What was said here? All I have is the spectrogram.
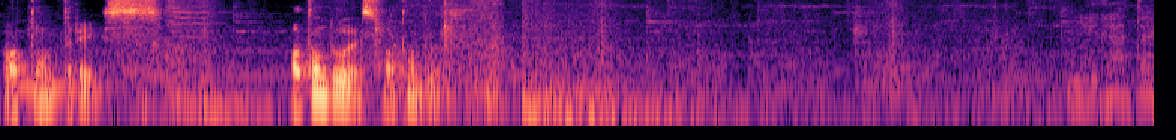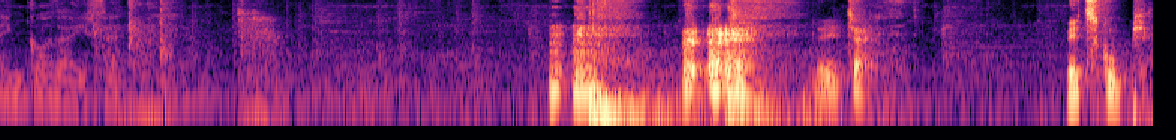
Faltam três. Faltam duas, faltam duas. Negata em Koda Isata. Eita. Me desculpe.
